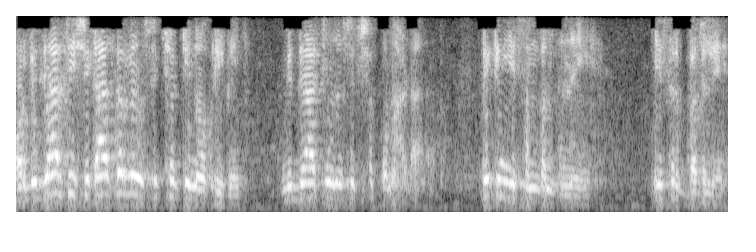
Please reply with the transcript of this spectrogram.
और विद्यार्थी शिकायत कर रहे शिक्षक की नौकरी गई। विद्यार्थियों ने शिक्षक को मार डाला। लेकिन ये संबंध नहीं है। ये सिर्फ़ बदले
